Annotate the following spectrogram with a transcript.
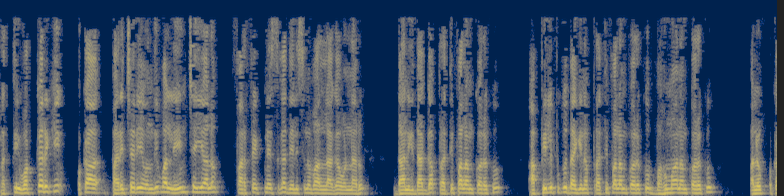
ప్రతి ఒక్కరికి ఒక పరిచర్య ఉంది. వాళ్ళు ఏం చేయాలో పర్ఫెక్ట్నెస్గా తెలిసిన వాళ్ళలాగా ఉన్నారు. దానికి తగ్గ ప్రతిఫలం కొరకు ఆ పిలుపుకు తగిన ప్రతిఫలం కొరకు బహుమానం కొరకు వాళ్ళు ఒక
